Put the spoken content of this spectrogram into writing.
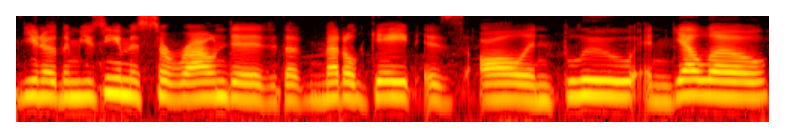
you know, the museum is surrounded, the metal gate is all in blue and yellow.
